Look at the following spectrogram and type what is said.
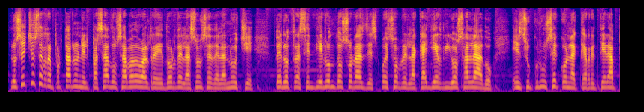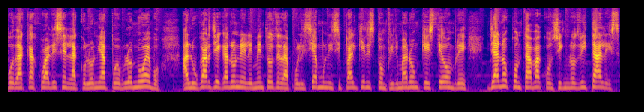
Los hechos se reportaron el pasado sábado alrededor de las 11 de la noche, pero trascendieron dos horas después sobre la calle Río Salado, en su cruce con la carretera Apodaca Juárez en la colonia Pueblo Nuevo. Al lugar llegaron elementos de la policía municipal quienes confirmaron que este hombre ya no contaba con signos vitales.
